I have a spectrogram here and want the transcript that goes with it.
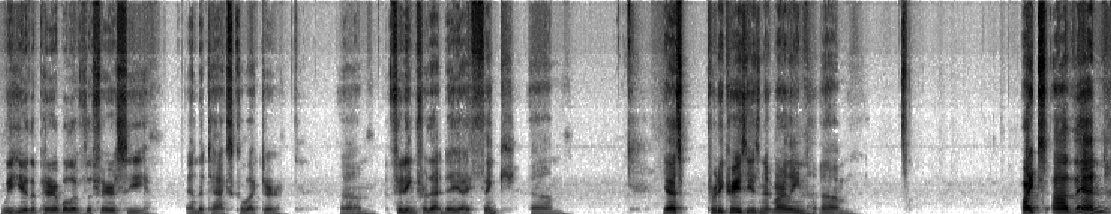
we hear the parable of the Pharisee and the tax collector. Um, fitting for that day, I think. Um, yeah, it's pretty crazy, isn't it, Marlene? Um, all right, uh, then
